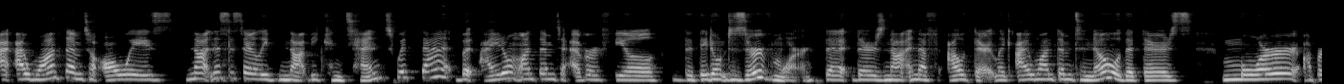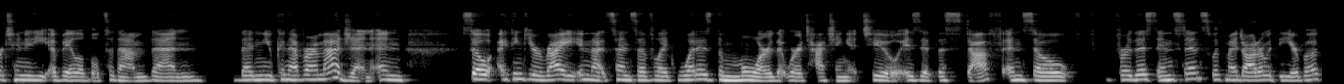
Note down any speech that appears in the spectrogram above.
I, I want them to always not necessarily not be content with that, but I don't want them to ever feel that they don't deserve more, that there's not enough out there. Like, I want them to know that there's more opportunity available to them than than you can ever imagine. And so I think you're right in that sense of like, what is the more that we're attaching it to? Is it the stuff? And so for this instance with my daughter with the yearbook,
